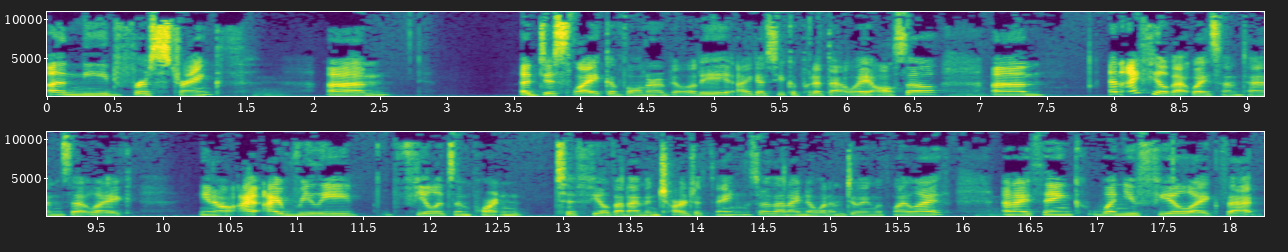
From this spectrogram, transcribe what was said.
a need for strength, um, a dislike of vulnerability. I guess you could put it that way, also. Um, and I feel that way sometimes. That like, you know, I, I really feel it's important to feel that I'm in charge of things or that I know what I'm doing with my life. And I think when you feel like that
